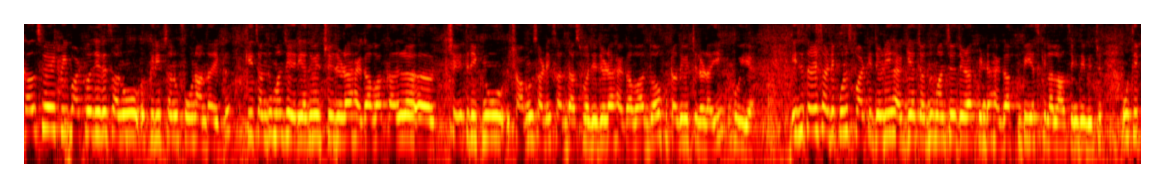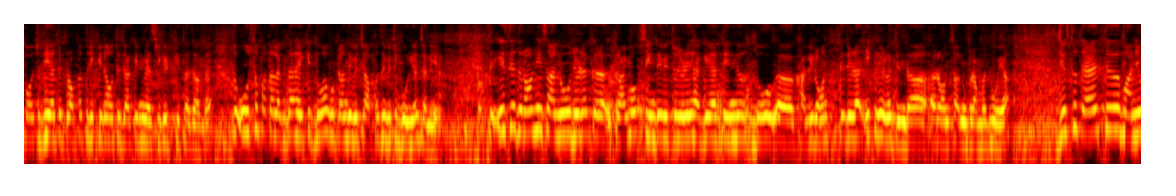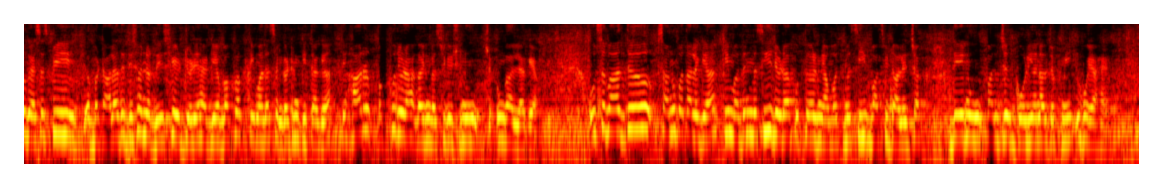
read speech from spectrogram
ਕੱਲ ਸਵੇਰੇ ਕਰੀਬ 8 ਵਜੇ ਦੇ ਸਾਨੂੰ, ਕਰੀਬ ਸਾਨੂੰ ਫੋਨ ਆਂਦਾ ਇੱਕ ਕਿ ਚੰਦੂਮੰਜ ਏਰੀਆ ਦੇ ਵਿੱਚ ਜਿਹੜਾ ਹੈਗਾ ਵਾ ਕੱਲ 6 ਤਰੀਕ ਨੂੰ ਸ਼ਾਮ ਨੂੰ 7:30 10 ਵਜੇ ਜਿਹੜਾ ਹੈਗਾ ਵਾ ਦੋ ਗੁੱਟਾਂ ਦੇ ਵਿੱਚ ਲੜਾਈ ਹੋਈ ਹੈ। ਇਸੇ ਤਰ੍ਹਾਂ ਹੀ ਸਾਡੀ ਪੁਲਿਸ ਪਾਰਟੀ ਜਿਹੜੀ ਹੈਗੀ ਆ ਚੰਦੂਮੰਜ ਜਿਹੜਾ ਪਿੰਡ ਹੈਗਾ ਪੀਐਸ ਕਿਲਾ ਲਾਲ ਸਿੰਘ ਦੇ ਵਿੱਚ, ਉੱਥੇ ਪਹੁੰਚਦੀ ਹੈ ਤੇ ਪ੍ਰੋਪਰ ਤਰੀਕੇ ਨਾਲ ਉੱਥੇ ਜਾ ਕੇ ਇਨਵੈਸਟੀਗੇਟ ਕੀਤਾ ਜਾਂਦਾ ਹੈ। ਤੇ ਉਸ ਤੋਂ ਪਤਾ ਲੱਗਦਾ ਹੈ ਕਿ ਦੋਹਾਂ ਗੁੱਟਾਂ ਦੇ ਵਿੱਚ ਆਪਸ ਦੇ ਵਿੱਚ ਗੋਲੀਆਂ ਚੱਲੀਆਂ ਤੇ ਇਸ ਦੇ ਦੌਰਾਨ ਹੀ ਸਾਨੂੰ ਜਿਹੜਾ ਕ੍ਰਾਈਮ ਆਫ ਸੀਨ ਦੇ ਵਿੱਚੋਂ ਜਿਹੜੇ ਹੈਗੇ ਆ ਤਿੰਨ, ਦੋ ਖਾਲੀ ਰੌਂਦ ਤੇ ਜਿਹੜਾ ਇੱਕ ਜਿਹੜਾ ਜਿੰਦਾ ਰੌਂਦ ਸਾਨੂੰ ਬਰਾਮਦ ਹੋਇਆ। ਜਿਸ ਤੋਂ ਤਹਿਤ ਮਾਨਯੋਗ ਐਸਐਸਪੀ ਬਟਾਲਾ ਦੇ ਦਿਸ਼ਾ ਨਿਰਦੇਸ਼ ਹੇਠ ਜਿਹੜੇ ਹੈਗੇ ਆ ਵੱਖ-ਵੱਖ ਟੀਮਾਂ ਦਾ ਸੰਗਠਨ ਕੀਤਾ ਗਿਆ ਤੇ ਹਰ ਪੱਖੋਂ ਜਿਹੜਾ ਹੈਗਾ ਇਨਵੈਸਟੀਗੇਸ਼ਨ ਨੂੰ ਚ- ਉੰਗਾਲਿਆ ਗਿਆ। ਉਸ ਤੋਂ ਬਾਅਦ ਸਾਨੂੰ ਪਤਾ ਲੱਗਿਆ ਕਿ ਮਦਨ ਮਸੀਹ ਜਿਹੜਾ ਪੁੱਤਰ ਨਿਆਮਤ ਮਸੀਹ ਵਾਸੀ ਡਾਲੇ ਚੱਕ ਦੇ ਨੂੰ ਪੰਜ ਗੋਲੀਆਂ ਨਾਲ ਜ਼ਖਮੀ ਹੋਇਆ ਹੈ।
